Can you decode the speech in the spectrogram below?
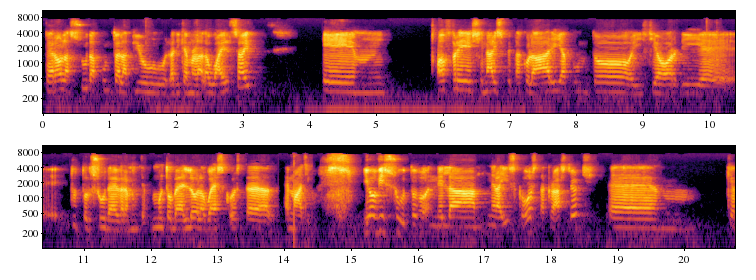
però la sud appunto è la più, la chiamano la, la wild side, e um, offre scenari spettacolari, appunto i fiordi e tutto il sud è veramente molto bello, la west coast è, è magico. Io ho vissuto nella, nella east coast a Christchurch, ehm, che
